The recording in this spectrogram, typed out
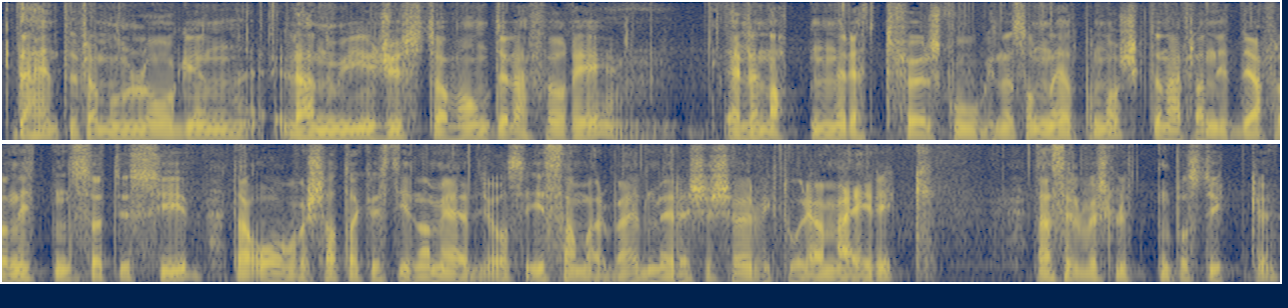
Det er hentet fra monologen 'La nuit juste avant de la forêt', eller 'Natten rett før skogene', som den heter på norsk. Den er fra, det er fra 1977. Det er oversatt av Christina Mediaas i samarbeid med regissør Victoria Meirik. Det er selve slutten på stykket.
